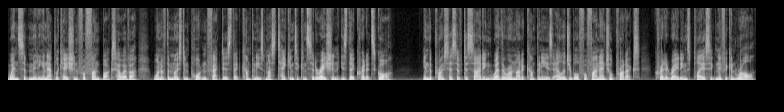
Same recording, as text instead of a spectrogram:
When submitting an application for Fundbox, however, one of the most important factors that companies must take into consideration is their credit score. In the process of deciding whether or not a company is eligible for financial products, credit ratings play a significant role,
